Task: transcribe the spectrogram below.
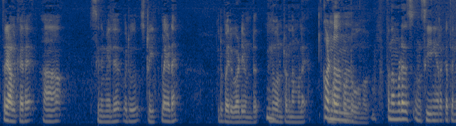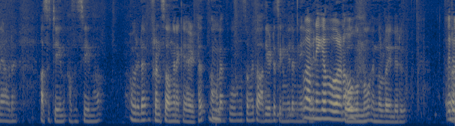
ഇത്ര ആൾക്കാരെ ആ സിനിമയിൽ ഒരു സ്ട്രീറ്റ് പ്ലേയുടെ ഒരു പരിപാടി ഉണ്ട് എന്ന് പറഞ്ഞിട്ടാണ് നമ്മളെ കൊണ്ടുപോകുന്നത്. അപ്പൊ നമ്മുടെ സീനിയറൊക്കെ തന്നെ അവിടെ അസിസ്റ്റ് ചെയ്യുന്ന അസിസ്റ്റ് ചെയ്യുന്ന അവരുടെ ഫ്രണ്ട്സോ അങ്ങനെയൊക്കെ ആയിട്ട് നമ്മളെ പോകുന്ന സമയത്ത് ആദ്യമായിട്ട് സിനിമയിൽ അഭിനയിക്കാൻ പോകുന്നു എന്നുള്ളതിന്റെ ഒരു ഒരു.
